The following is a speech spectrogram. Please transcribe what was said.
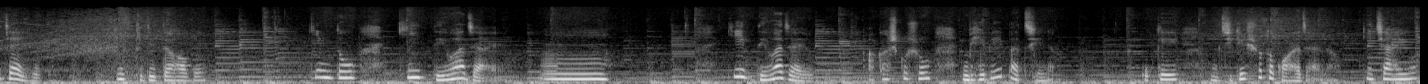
যাই হোক গিফট দিতে হবে। কিন্তু কি দেওয়া যায়? কি দেওয়া যায় ওকে? আকাশ কুসুম ভেবেই পাচ্ছি না। ওকে জিজ্ঞেসও তো করা যায় না। কি চাই ওর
